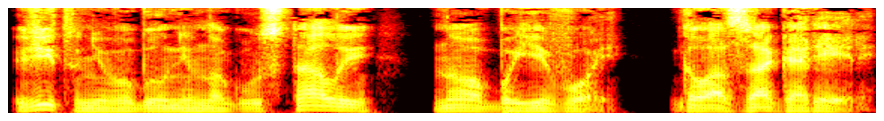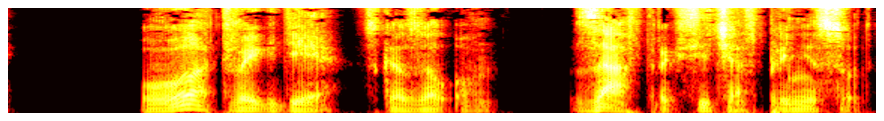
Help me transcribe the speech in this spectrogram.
Вид у него был немного усталый, но боевой, глаза горели. «Вот вы где», — сказал он. «Завтрак сейчас принесут.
